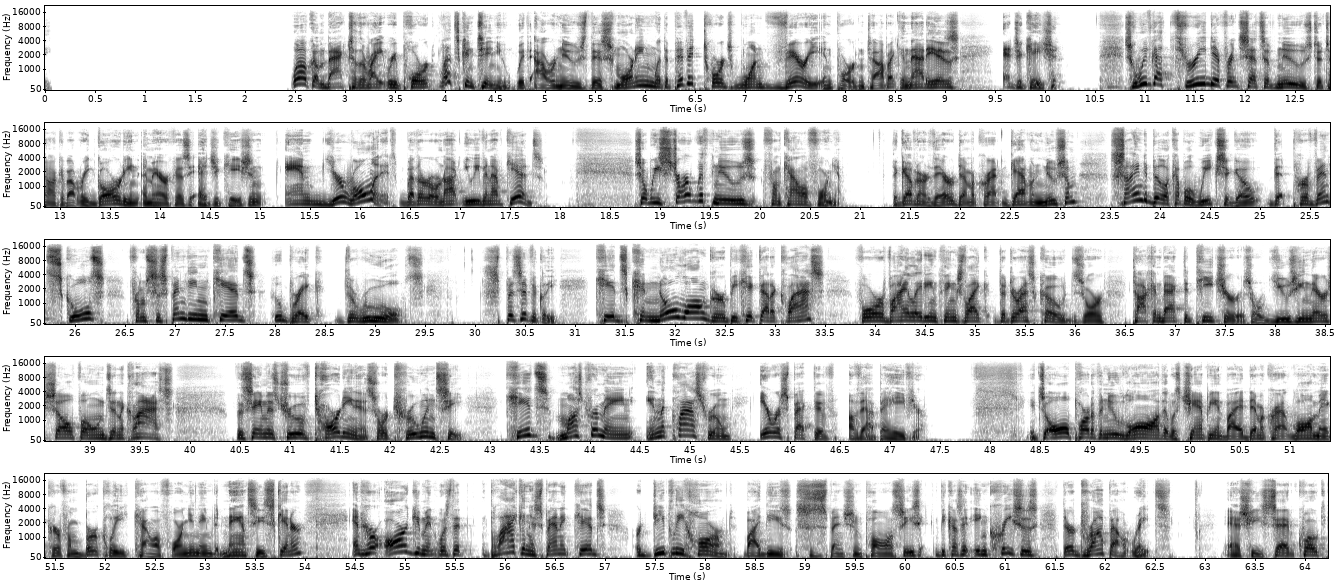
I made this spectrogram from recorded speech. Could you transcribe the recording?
Welcome back to the Wright Report. Let's continue with our news this morning with a pivot towards one very important topic, and that is education. So, we've got three different sets of news to talk about regarding America's education, and you're rolling it, whether or not you even have kids. So, we start with news from California. The governor there, Democrat Gavin Newsom, signed a bill a couple weeks ago that prevents schools from suspending kids who break the rules. Specifically, kids can no longer be kicked out of class for violating things like the dress codes or talking back to teachers or using their cell phones in a class. The same is true of tardiness or truancy. Kids must remain in the classroom irrespective of that behavior. It's all part of a new law that was championed by a Democrat lawmaker from Berkeley, California, named Nancy Skinner. And her argument was that black and Hispanic kids are deeply harmed by these suspension policies because it increases their dropout rates. As she said, quote,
